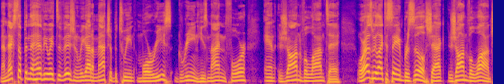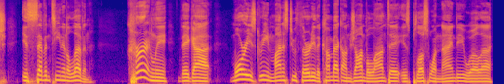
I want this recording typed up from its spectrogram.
Now, next up in the heavyweight division, we got a matchup between Maurice Greene, he's nine and four, and Gian Villante, or as we like to say in Brazil, Shaq, Gian Villante is 17 and 11. Currently, they got Maurice Greene minus 230. The comeback on Gian Villante is plus 190. Well, uh,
